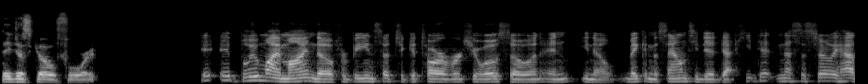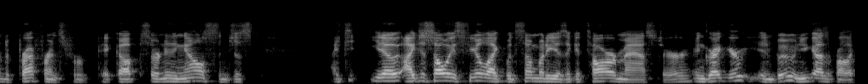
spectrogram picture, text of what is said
they just go for it. It, it blew my mind though for being such a guitar virtuoso and, and you know making the sounds he did that he didn't necessarily have the preference for pickups or anything else and just I you know I just always feel like when somebody is a guitar master and Greg you're and Boone you guys are probably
